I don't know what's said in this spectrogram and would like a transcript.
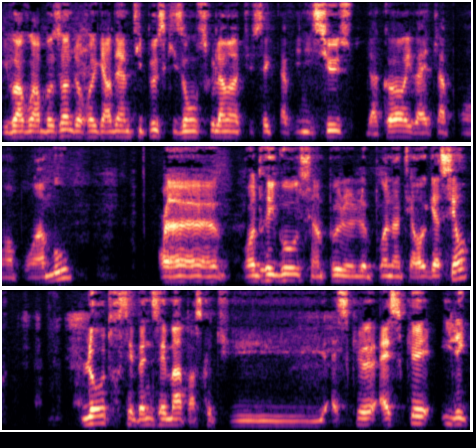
Il va avoir besoin de regarder un petit peu ce qu'ils ont sous la main. Tu sais que tu as Vinicius, d'accord, il va être là pour un, pour bout. Euh, Rodrigo, c'est un peu le, point d'interrogation. L'autre, c'est Benzema parce que tu, est-ce que, est-ce est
